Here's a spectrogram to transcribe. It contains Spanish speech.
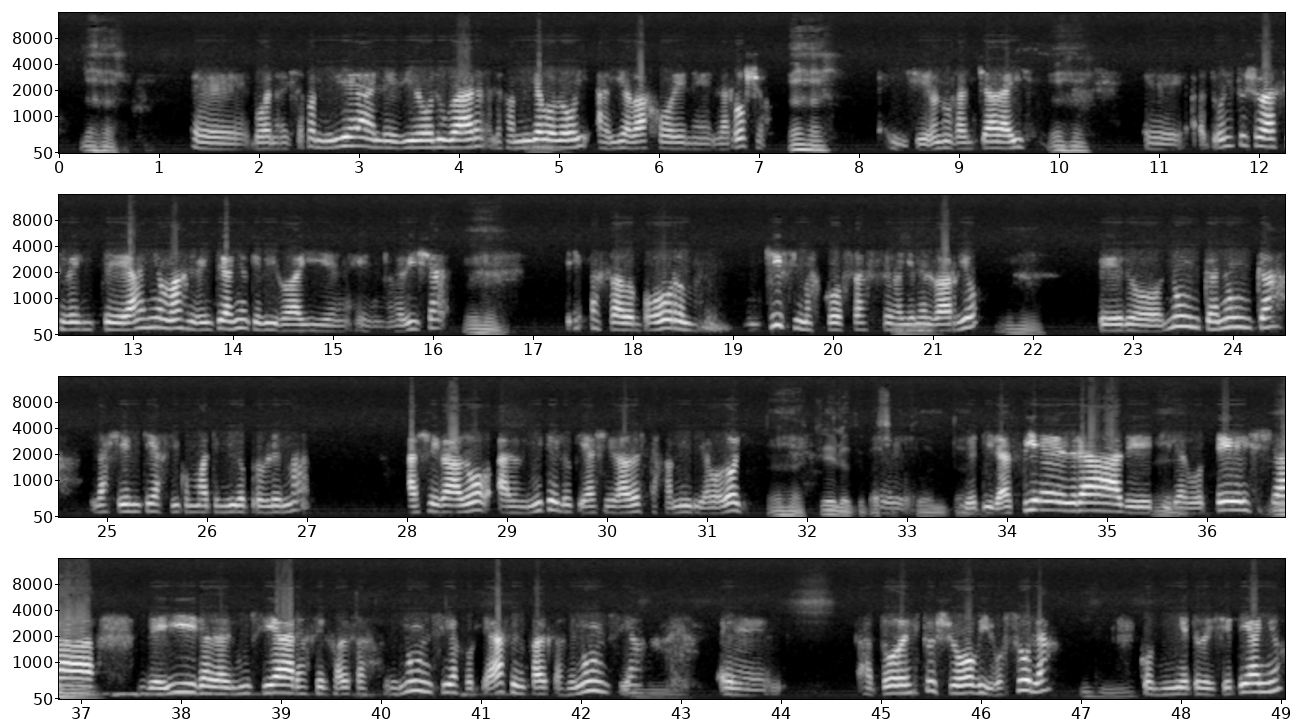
Eh, bueno, esa familia le dio lugar, la familia Godoy, ahí abajo en el arroyo. Hicieron una ranchada ahí. Ajá. Eh, a todo esto yo hace 20 años, más de 20 años que vivo ahí en, en la villa. He pasado por muchísimas cosas ahí en el barrio, pero nunca, nunca la gente, así como ha tenido problemas, ha llegado al límite de lo que ha llegado esta familia Godoy. Ajá. ¿Qué es lo que pasa? Eh, de tirar piedra, de tirar botella, de ir a denunciar, hacer falsas denuncias, porque hacen falsas denuncias. Eh, a todo esto yo vivo sola, con mi nieto de 7 años,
